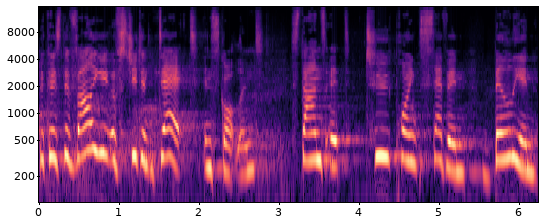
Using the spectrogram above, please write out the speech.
because the value of student debt in Scotland stands at £2.7 billion.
